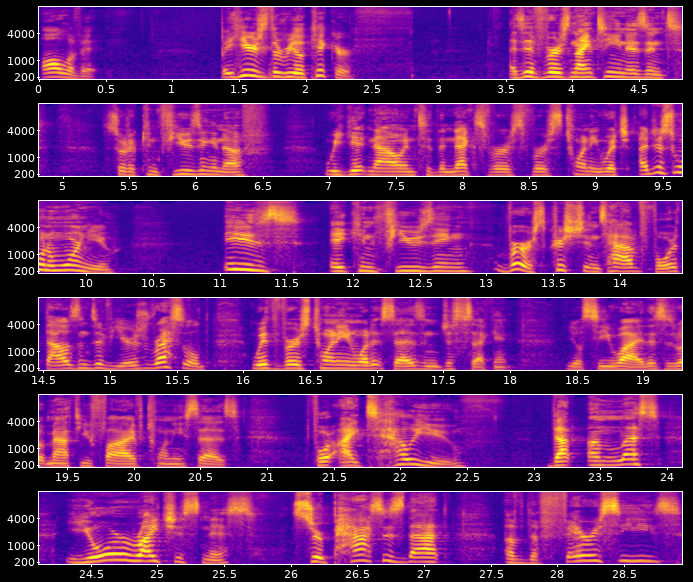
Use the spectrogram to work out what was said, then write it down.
all of it. But here's the real kicker as if verse 19 isn't sort of confusing enough, we get now into the next verse, verse 20, which I just want to warn you is a confusing verse. Christians have for thousands of years wrestled with verse 20 and what it says. In just a second, you'll see why. This is what Matthew 5 20 says. For I tell you that unless your righteousness surpasses that of the Pharisees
